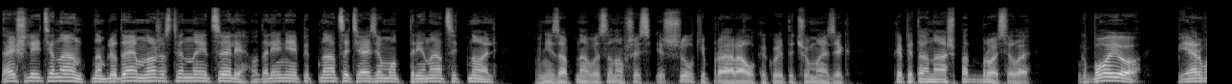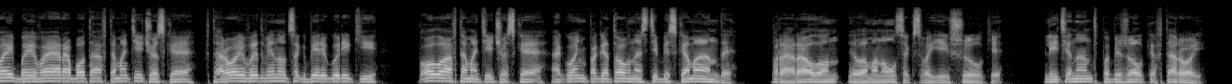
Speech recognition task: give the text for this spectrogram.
«Товарищ лейтенант, наблюдаем множественные цели. Удаление 15, азимут 13-0». Внезапно высунувшись из шилки, проорал какой-то чумазик. Капитана аж подбросило. «К бою! Первый — боевая работа автоматическая. Второй — выдвинуться к берегу реки. Полуавтоматическая. Огонь по готовности без команды». Проорал он и ломанулся к своей шилке. Лейтенант побежал ко второй.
